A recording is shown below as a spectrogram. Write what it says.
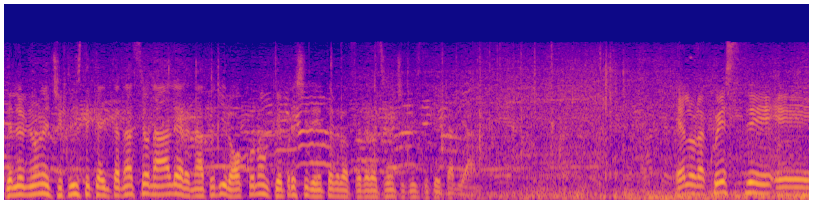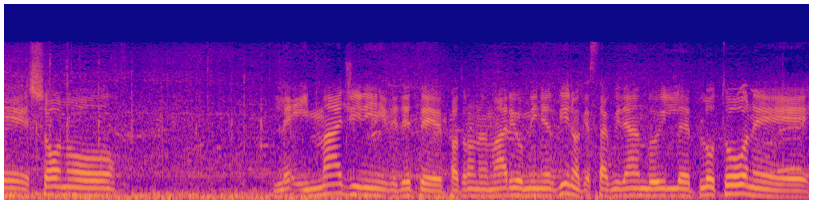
dell'Unione Ciclistica Internazionale nazionale Renato Di Locco nonché presidente della Federazione Ciclistica Italiana. E allora queste eh, sono le immagini, vedete il patrone Mario Minervino che sta guidando il plotone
